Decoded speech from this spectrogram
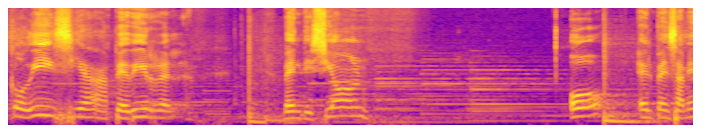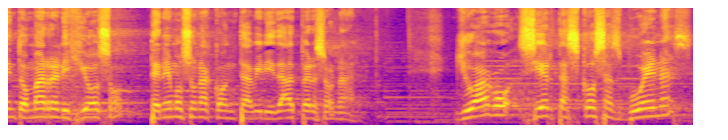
codicia, pedir bendición. O el pensamiento más religioso, tenemos una contabilidad personal. yo hago ciertas cosas buenas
